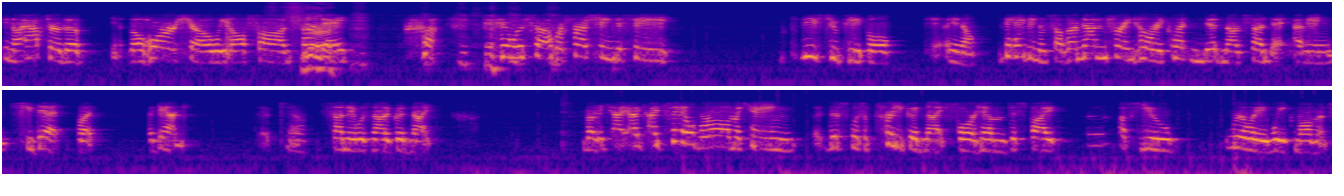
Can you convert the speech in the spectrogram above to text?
you know after the the horror show we all saw on Sure. Sunday. it was refreshing to see these two people, you know, behaving themselves. I'm not inferring Hillary Clinton didn't on Sunday. I mean, she did, but again, you know, Sunday was not a good night. But I, I, I'd say overall, McCain, this was a pretty good night for him, despite a few really weak moments.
